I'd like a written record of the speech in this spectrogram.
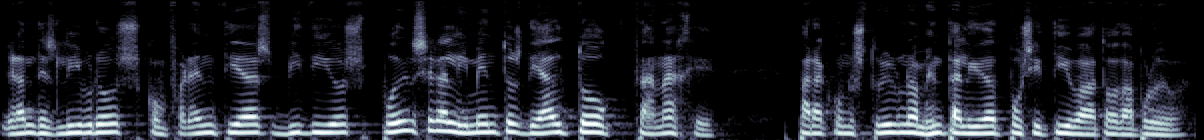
Grandes libros, conferencias, vídeos pueden ser alimentos de alto octanaje para construir una mentalidad positiva a toda prueba.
